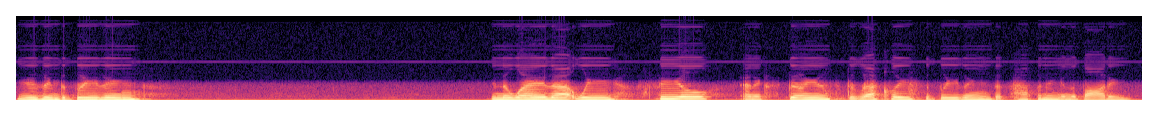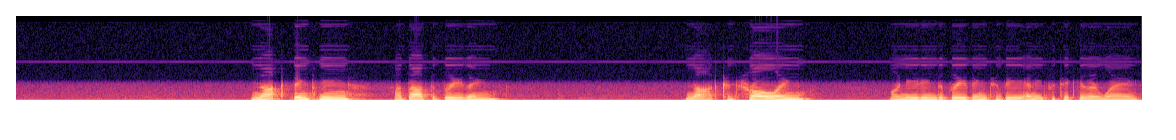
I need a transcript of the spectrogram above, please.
Using the breathing in the way that we feel and experience directly the breathing that's happening in the body, not thinking about the breathing, not controlling or needing the breathing to be any particular way,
